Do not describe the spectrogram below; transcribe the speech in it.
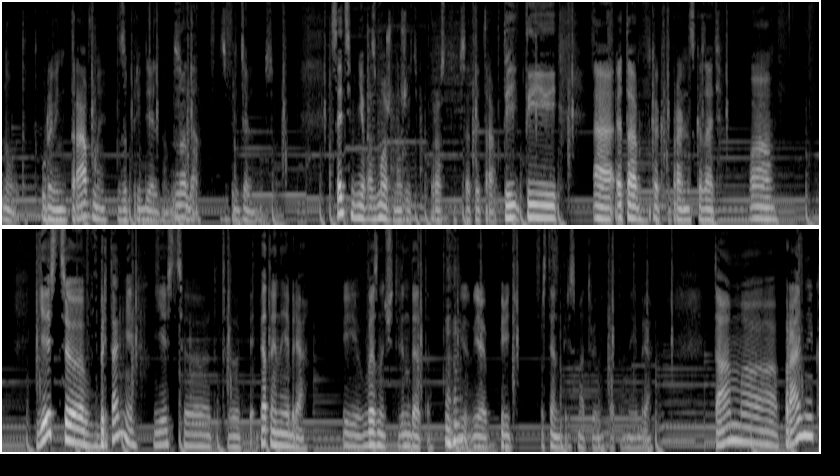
ну, этот уровень травмы запредельно высок. Ну да запредельно высок. С этим невозможно жить просто, с этой травмой. Ты, ты э, это, как это правильно сказать, э, есть э, в Британии, есть э, этот, 5 ноября, и В, значит, Вендетта. Uh-huh. Я перед, постоянно пересматриваю на 5 ноября. Там э, праздник,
